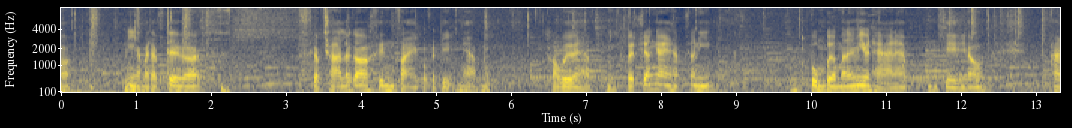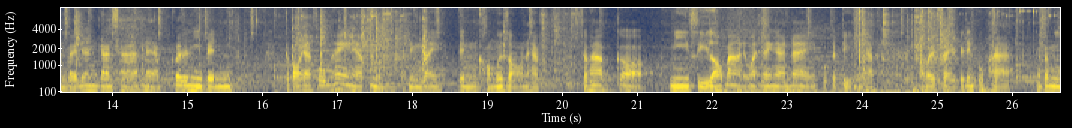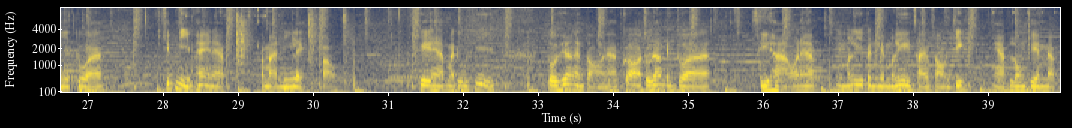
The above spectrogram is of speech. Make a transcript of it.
นี่ครับอะแดปเตอร์ก็เสียบชาร์จแล้วก็ขึ้นไฟปกตินะครับนี่ power นะครับนี่เปิดเครื่องง่ายนะครับ เครื่องนี้ ปุ่มเปิดมาแล้วไม่มีปัญหานะครับโอเคเดี๋ยวผ่านไปเรื่องการชาร์จนะครับ ก็จะมีเป็นกระเป๋าแอร์โฟมให้นะครับหนึ่งหนึ่งใบเป็นของมือสองนะครับ สภาพก็มีสีลอกบ้างแต่ว่าใช้งานได้ปกตินะครับ เอาไว้ใส่ไปเล่นพกพาแล้วก็มีตัวคลิปหนีบให้นะครับ ประมาณนี้เลยกระเป๋า นะครับมาดูที่ตัวเครื่องกันต่อนะครับ ก็ตัวเครื่องเป็นตัวสีขาวนะครับเมมโมรีเป็นเมมโมรี32จิกนะครับลงเกมแบบ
